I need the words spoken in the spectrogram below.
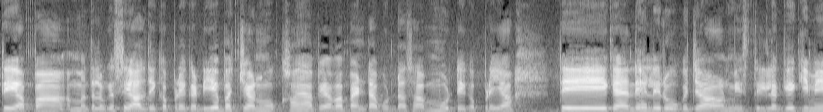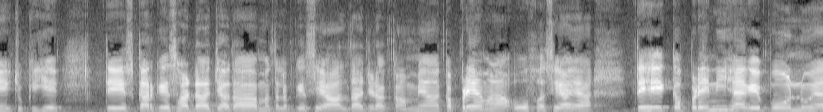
ਤੇ ਆਪਾਂ ਮਤਲਬ ਕਿ ਸਿਆਲ ਦੇ ਕੱਪੜੇ ਕੱਢੀਏ। ਬੱਚਿਆਂ ਨੂੰ ਔਖਾ ਹੋਇਆ ਪਿਆ ਵਾ ਪੈਂਟਾ ਪੁੰਟਾ ਸਭ ਮੋਟੇ ਕੱਪੜੇ ਆ। ਤੇ ਕਹਿੰਦੇ ਹਲੇ ਰੁਕ ਜਾ ਹੁਣ ਮਿਸਤਰੀ ਲੱਗੇ ਕਿਵੇਂ ਚੁੱਕੀਏ। ਤੇ ਇਸ ਕਰਕੇ ਸਾਡਾ ਜ਼ਿਆਦਾ ਮਤਲਬ ਕਿ ਸਿਆਲ ਦਾ ਜਿਹੜਾ ਕੰਮ ਆ ਕੱਪੜਿਆਂ ਵਾਲਾ ਉਹ ਫਸਿਆ ਆ। ਤੇ ਕੱਪੜੇ ਨਹੀਂ ਹੈਗੇ ਪਾਉਣ ਨੂੰ ਐ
